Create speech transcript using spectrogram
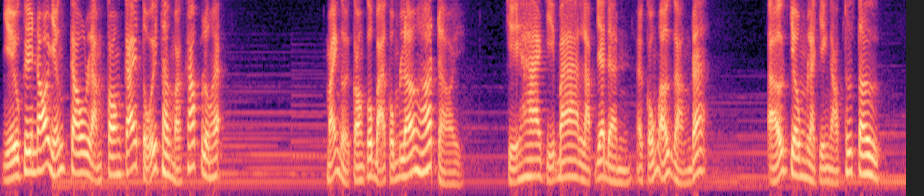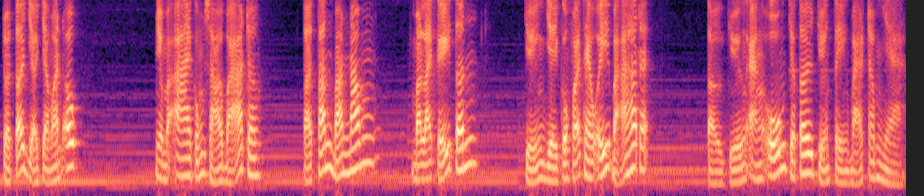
Nhiều khi nói những câu làm con cái tuổi thân mà khóc luôn á. Mấy người con của bà cũng lớn hết rồi. Chị hai, chị ba lập gia đình Cũng ở gần đó. Ở chung là chị Ngọc thứ tư Rồi tới vợ chồng anh Út. Nhưng mà ai cũng sợ bà trơn. Tại tánh bà nóng Mà lại kỹ tính. Chuyện gì cũng phải theo ý bả hết á. Từ chuyện ăn uống cho tới chuyện tiền bạc trong nhà.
